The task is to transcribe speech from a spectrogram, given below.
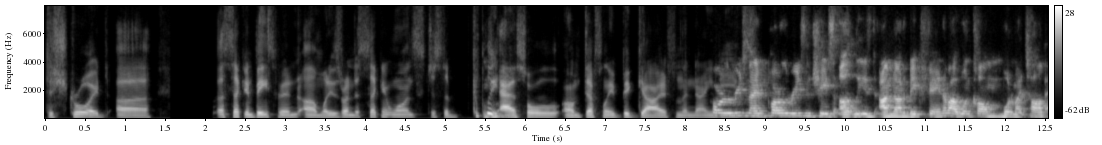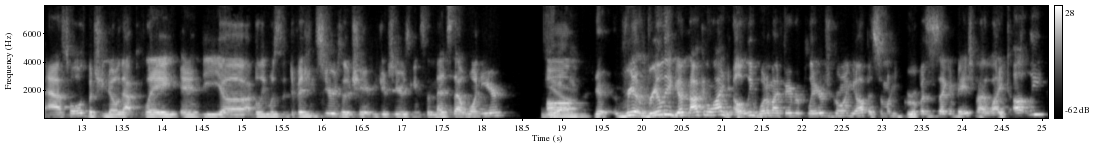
destroyed uh a second baseman um when he was running the second once. Just a complete Mhm. asshole. Um, definitely a big guy from the '90s. Part of the reason I part of the reason Chase Utley is I'm not a big fan of. I wouldn't call him one of my top assholes, but you know that play in the uh, I believe it was the division series or the championship series against the Mets that one year. Yeah. Um, they're re- really good. Not gonna lie, Utley, one of my favorite players growing up, as someone who grew up as a second baseman, I liked Utley.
